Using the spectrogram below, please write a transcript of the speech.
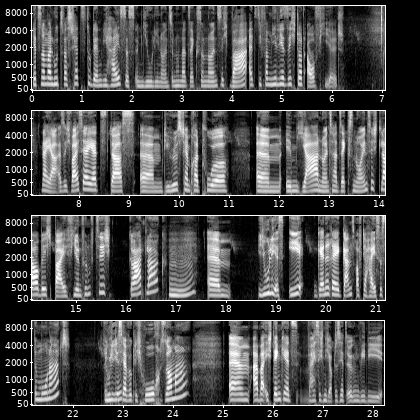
Jetzt nochmal, Lutz, was schätzt du denn, wie heiß es im Juli 1996 war, als die Familie sich dort aufhielt? Naja, also ich weiß ja jetzt, dass ähm, die Höchsttemperatur ähm, im Jahr 1996, glaube ich, bei 54 Grad lag. Mhm. Ähm, Juli ist eh generell ganz oft der heißeste Monat. Juli Richtig. ist ja wirklich Hochsommer. Ähm, aber ich denke jetzt, weiß ich nicht, ob das jetzt irgendwie die,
